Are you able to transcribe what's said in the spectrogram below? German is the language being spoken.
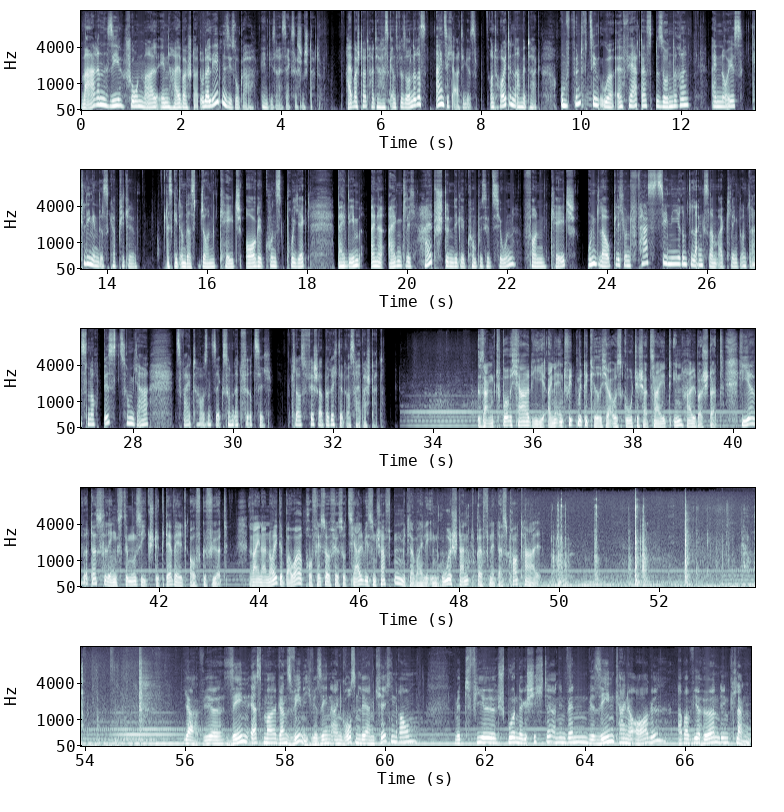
Waren Sie schon mal in Halberstadt oder leben Sie sogar in dieser sächsischen Stadt? Halberstadt hat ja was ganz Besonderes, Einzigartiges. Und heute Nachmittag um 15 Uhr erfährt das Besondere ein neues klingendes Kapitel. Es geht um das John Cage Orgelkunstprojekt, bei dem eine eigentlich halbstündige Komposition von Cage unglaublich und faszinierend langsam erklingt und das noch bis zum Jahr 2640. Klaus Fischer berichtet aus Halberstadt. St. Burchardi, eine entwidmete Kirche aus gotischer Zeit in Halberstadt. Hier wird das längste Musikstück der Welt aufgeführt. Rainer Neugebauer, Professor für Sozialwissenschaften, mittlerweile im Ruhestand, öffnet das Portal. Ja, wir sehen erstmal ganz wenig. Wir sehen einen großen leeren Kirchenraum, mit viel Spuren der Geschichte an den Wänden. Wir sehen keine Orgel, aber wir hören den Klang.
